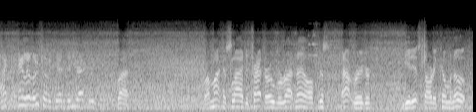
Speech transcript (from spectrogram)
I, can't let loose of it yet until you actually. Right. Well, I might just slide the tractor over right now off this outrigger, get it started coming up.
